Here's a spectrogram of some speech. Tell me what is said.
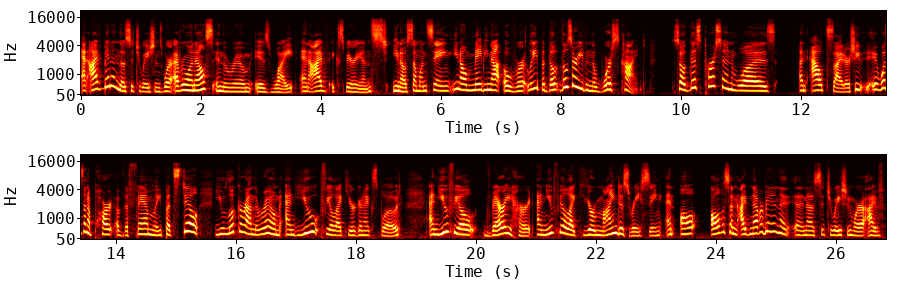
And I've been in those situations where everyone else in the room is white, and I've experienced, you know, someone saying, you know, maybe not overtly, but th- those are even the worst kind. So this person was an outsider. She it wasn't a part of the family, but still you look around the room and you feel like you're going to explode and you feel very hurt and you feel like your mind is racing and all all of a sudden I've never been in a in a situation where I've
